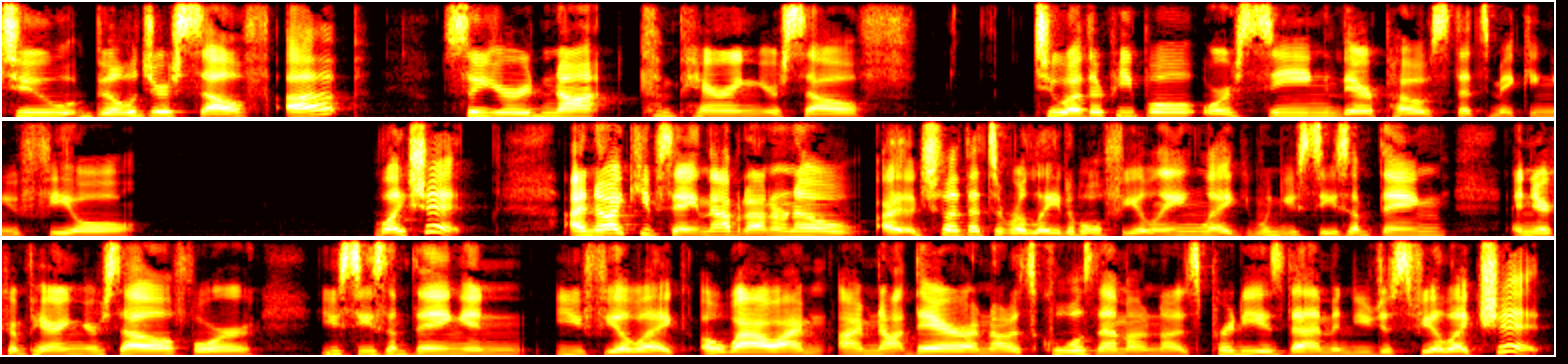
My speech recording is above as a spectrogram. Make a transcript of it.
to build yourself up so you're not comparing yourself to other people or seeing their post that's making you feel like shit. I know I keep saying that, but I don't know. I just feel like that's a relatable feeling. Like when you see something and you're comparing yourself, or you see something and you feel like, oh wow, I'm I'm not there. I'm not as cool as them. I'm not as pretty as them, and you just feel like shit.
